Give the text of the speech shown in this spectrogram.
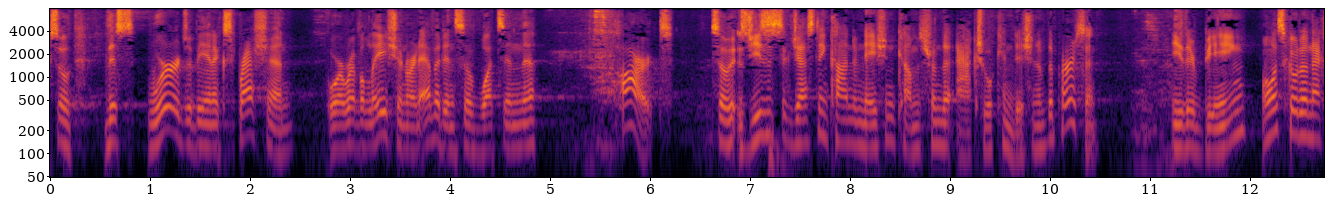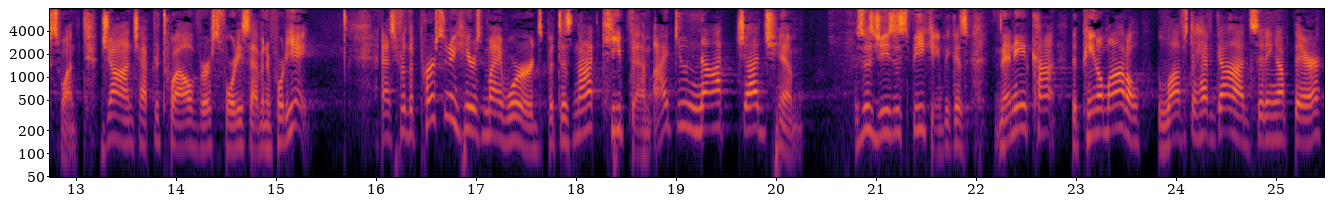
So this words would be an expression or a revelation or an evidence of what's in the heart. So is Jesus suggesting condemnation comes from the actual condition of the person? Either being, well, let's go to the next one. John chapter 12, verse 47 and 48. As for the person who hears my words but does not keep them, I do not judge him. This is Jesus speaking because many, con- the penal model loves to have God sitting up there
